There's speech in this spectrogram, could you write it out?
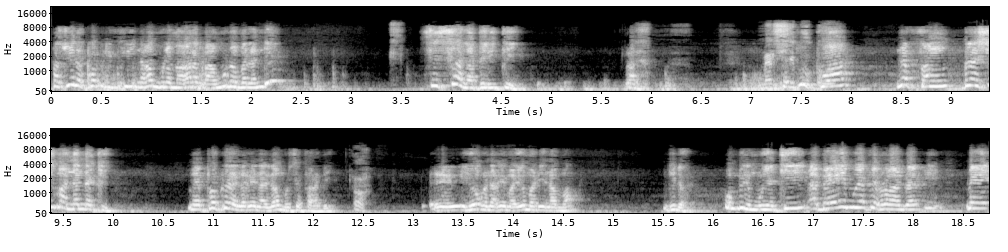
Parce qu'il y a comme une fille, n'a pas de. C'est ça la vérité. Voilà. Merci beaucoup. pourquoi, na fang blanchiment nandaki. Mais procureur n'a à l'homme, c'est paradis. Oh, yo na rima yo mari nama dido on bi mu yati abe mu yapi vraiment mais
